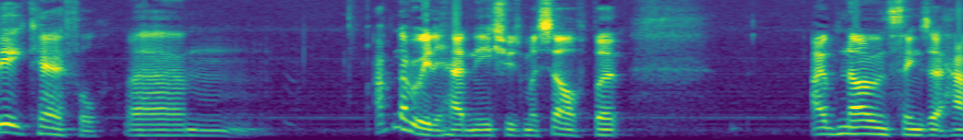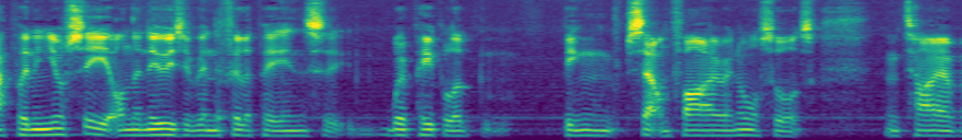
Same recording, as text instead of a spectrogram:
be careful. Um, I've never really had any issues myself, but I've known things that happen, and you'll see it on the news here in the Philippines eh, where people are being set on fire and all sorts. Entire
